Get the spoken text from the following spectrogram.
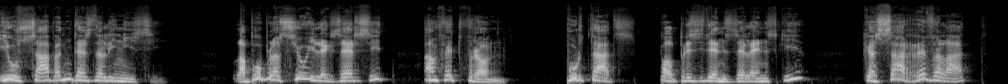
i ho saben des de l'inici. La població i l'exèrcit han fet front, portats pel president Zelensky, que s'ha revelat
